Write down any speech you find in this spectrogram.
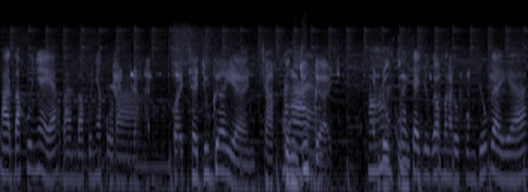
bahan bakunya ya, bahan bakunya kurang. Cuaca juga ya, cakung Nah. juga. Ah, mendukung cuaca juga mendukung juga ya.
